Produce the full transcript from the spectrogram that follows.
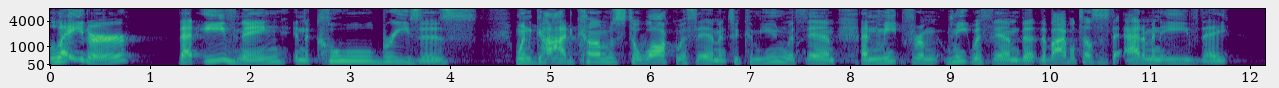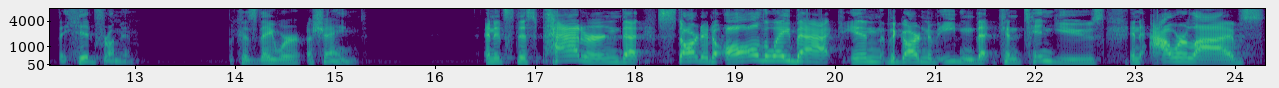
later that evening, in the cool breezes, when God comes to walk with them and to commune with them and meet, from, meet with them, the, the Bible tells us that Adam and Eve, they, they hid from him because they were ashamed. And it's this pattern that started all the way back in the Garden of Eden that continues in our lives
